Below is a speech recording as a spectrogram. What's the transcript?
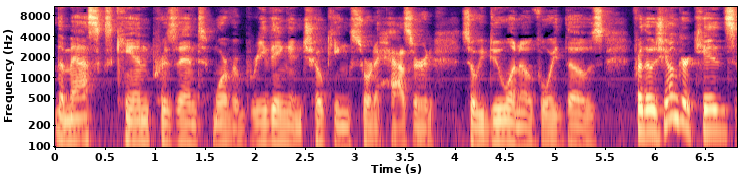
the masks can present more of a breathing and choking sort of hazard, so we do want to avoid those. For those younger kids,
